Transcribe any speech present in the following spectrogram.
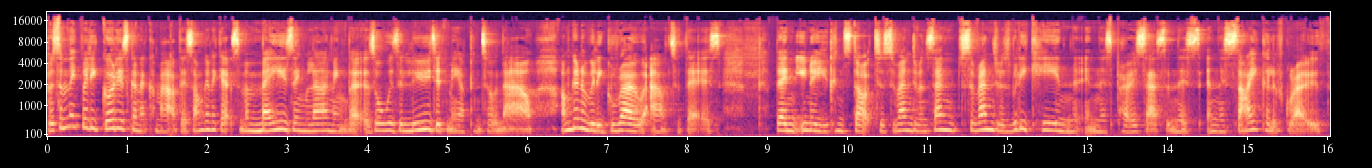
But something really good is going to come out of this. I'm going to get some amazing learning that has always eluded me up until now. I'm going to really grow out of this. Then you know you can start to surrender, and send, surrender is really key in, in this process, in this in this cycle of growth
